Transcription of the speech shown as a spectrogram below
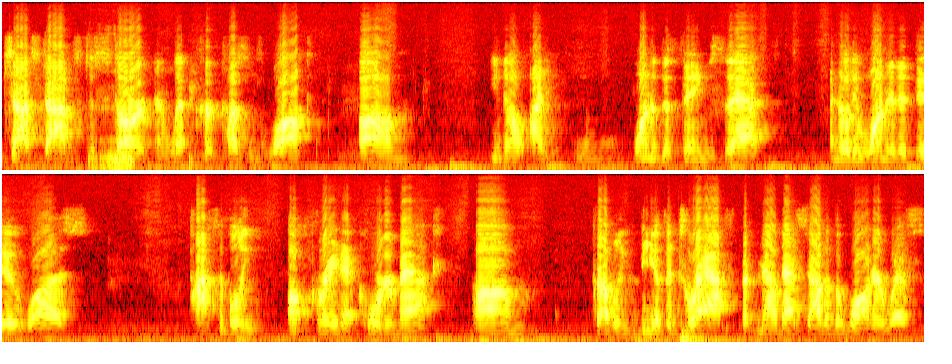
Josh Dobbs to start and let Kirk Cousins walk. Um, you know, I one of the things that I know they wanted to do was possibly upgrade at quarterback, um, probably via the draft, but now that's out of the water with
